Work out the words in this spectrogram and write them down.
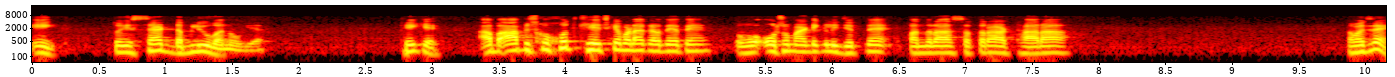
एक। तो ये सेट डब्ल्यू वन हो गया। ठीक है? अब आप इसको खुद खींच के बड़ा कर देते हैं तो वो ऑटोमेटिकली जितने पंद्रह, सत्रह, अठारह, समझ रहे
